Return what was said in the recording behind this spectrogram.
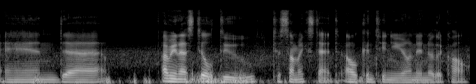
and uh, I mean I still do to some extent. I'll continue on another call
